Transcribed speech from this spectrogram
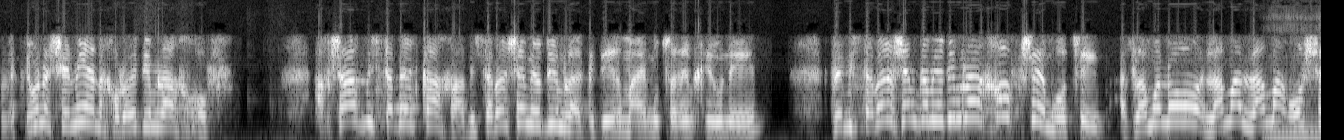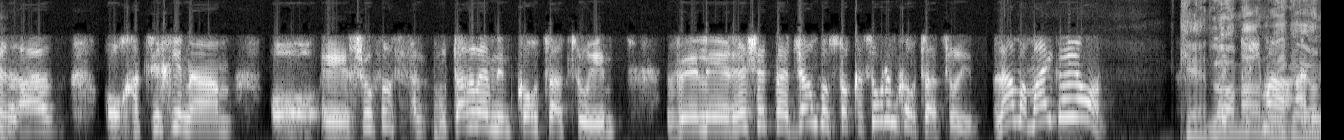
והטיעון השני, אנחנו לא יודעים לאכוף. עכשיו מסתבר ככה, מסתבר שהם יודעים להגדיר מהם מוצרים חיוניים, ומסתבר שהם גם יודעים לאכוף כשהם רוצים. אז למה לא, למה, למה. אושר עז, או חצי חינם, או אה, שופרסל, מותר להם למכור צעצועים, ולרשת הג'מבוסטוק אסור למכור צעצועים? למה? מה ההיגיון? כן, לא, אמרנו, היגיון.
